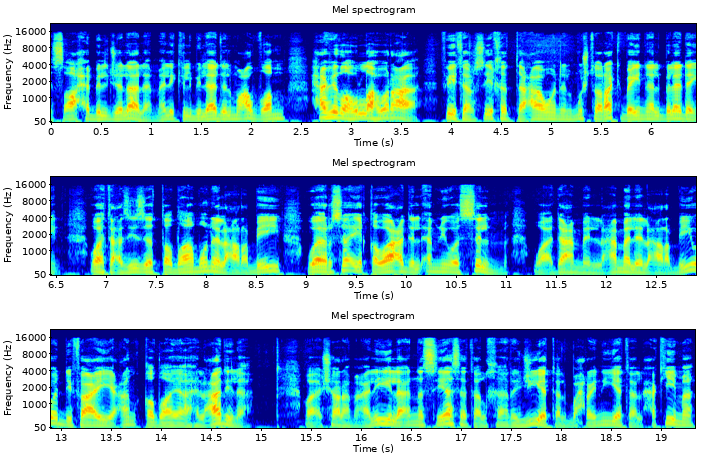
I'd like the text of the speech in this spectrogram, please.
صاحب الجلالة ملك البلاد المعظم حفظه الله ورعاه في ترسيخ التعاون المشترك بين البلدين وتعزيز التضامن العربي وإرساء قواعد الأمن والسلم ودعم العمل العربي والدفاع عن قضاياه العادلة. وأشار معاليه إلى أن السياسة الخارجية البحرينية الحكيمة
